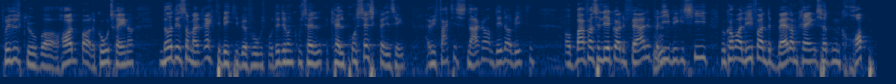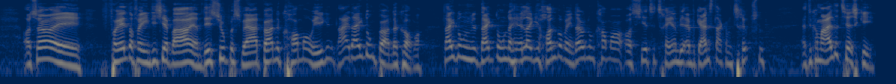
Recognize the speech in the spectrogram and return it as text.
fritidsklubber, og håndbold, og gode træner. Noget af det, som er rigtig vigtigt, vi har fokus på, det er det, man kunne kalde proceskvalitet. At vi faktisk snakker om det, der er vigtigt. Og bare for så lige at gøre det færdigt, fordi mm. vi kan sige, nu kommer lige fra en debat omkring sådan en krop, og så øh, forældreforeningen, de siger bare, at det er super svært, børnene kommer jo ikke. Nej, der er ikke nogen børn, der kommer. Der er ikke nogen, der, er ikke nogen, der heller ikke i håndboldforeningen, der er ikke nogen, der kommer og siger til træneren, at jeg vil gerne snakke om trivsel. Altså, det kommer aldrig til at ske.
